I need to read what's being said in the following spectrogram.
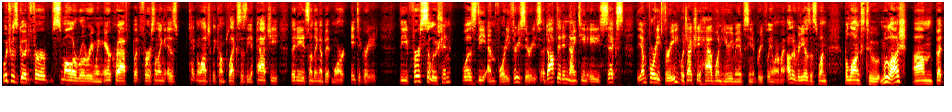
which was good for smaller rotary wing aircraft, but for something as technologically complex as the Apache, they needed something a bit more integrated. The first solution was the M43 series, adopted in 1986. The M43, which I actually have one here, you may have seen it briefly in one of my other videos. This one belongs to Moulage, um, but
